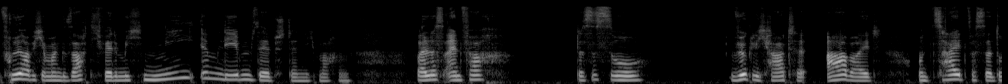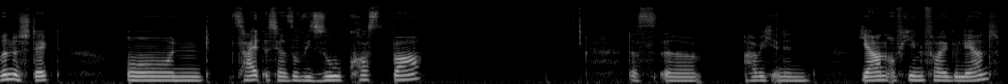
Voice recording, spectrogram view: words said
früher habe ich immer gesagt, ich werde mich nie im Leben selbstständig machen, weil das einfach, das ist so wirklich harte Arbeit und Zeit, was da drin steckt. Und Zeit ist ja sowieso kostbar. Das äh, habe ich in den Jahren auf jeden Fall gelernt.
